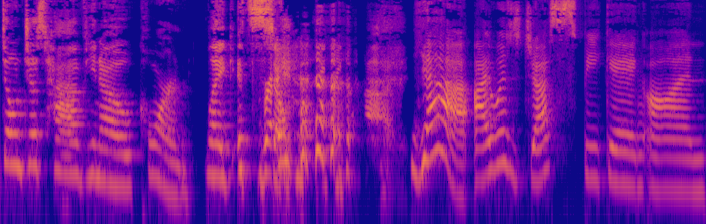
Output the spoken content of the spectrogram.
don't just have, you know, corn. Like it's right. so. yeah. I was just speaking on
